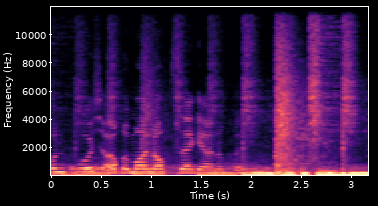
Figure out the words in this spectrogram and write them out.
und wo ich auch immer noch sehr gerne bin.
